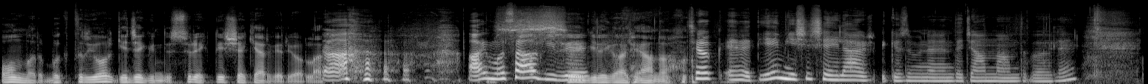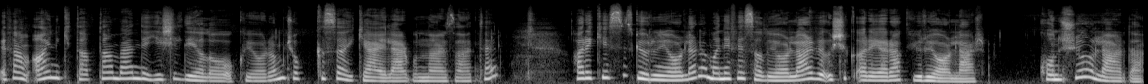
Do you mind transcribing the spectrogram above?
onları bıktırıyor. Gece gündüz sürekli şeker veriyorlar. Ay masal gibi. Sevgili Galeano. Çok evet yemyeşil şeyler gözümün önünde canlandı böyle. Efendim aynı kitaptan ben de Yeşil Diyaloğu okuyorum. Çok kısa hikayeler bunlar zaten. Hareketsiz görünüyorlar ama nefes alıyorlar ve ışık arayarak yürüyorlar. Konuşuyorlar da.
